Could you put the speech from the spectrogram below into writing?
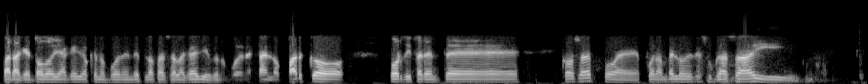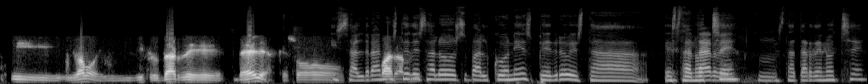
para que todos y aquellos que no pueden desplazarse a la calle que no pueden estar en los parcos por diferentes cosas pues puedan verlo desde su casa y, y, vamos, y disfrutar de, de ellas, que son... ¿Y saldrán ustedes a los balcones, Pedro, esta, esta, noche? Tarde. Mm. ¿Esta tarde-noche?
